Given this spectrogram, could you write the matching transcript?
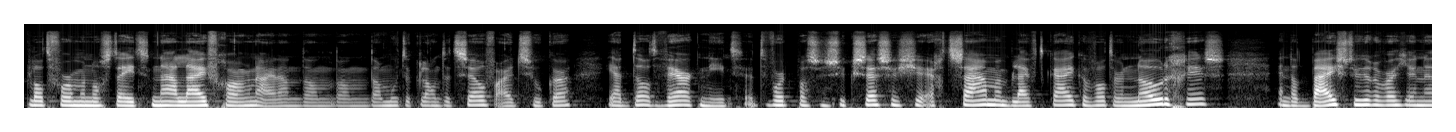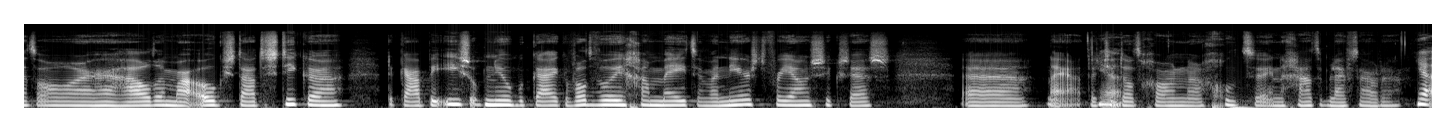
platformen nog steeds na lijfgang, nou, dan, dan, dan, dan moet de klant het zelf uitzoeken. Ja, dat werkt niet. Het wordt pas een succes als je echt samen blijft kijken wat er nodig is. En dat bijsturen wat je net al herhaalde, maar ook statistieken, de KPI's opnieuw bekijken. Wat wil je gaan meten? Wanneer is het voor jou een succes? Uh, nou ja, dat je dat gewoon goed in de gaten blijft houden. Ja,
